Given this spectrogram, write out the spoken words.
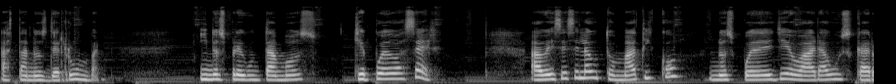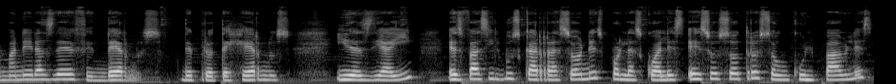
hasta nos derrumban. Y nos preguntamos, ¿qué puedo hacer? A veces el automático nos puede llevar a buscar maneras de defendernos, de protegernos, y desde ahí es fácil buscar razones por las cuales esos otros son culpables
